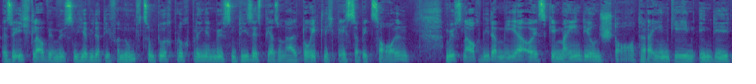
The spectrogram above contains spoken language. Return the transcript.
Also ich glaube, wir müssen hier wieder die Vernunft zum Durchbruch bringen, müssen dieses Personal deutlich besser bezahlen, müssen auch wieder mehr als Gemeinde und Staat reingehen in die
